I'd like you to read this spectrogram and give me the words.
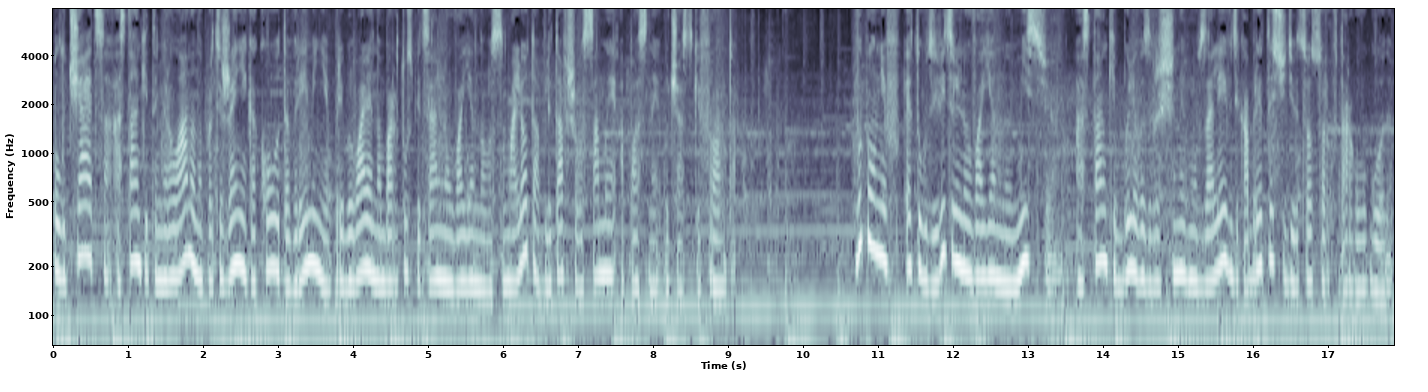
Получается, останки Тамерлана на протяжении какого-то времени пребывали на борту специального военного самолета, облетавшего самые опасные участки фронта. Выполнив эту удивительную военную миссию, останки были возвращены в мавзолей в декабре 1942 года.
